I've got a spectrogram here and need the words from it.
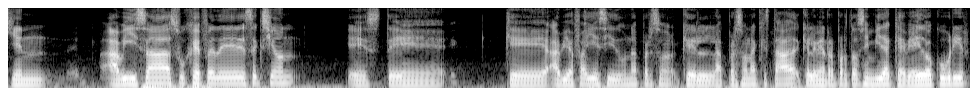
quien avisa a su jefe de sección este que había fallecido una persona, que la persona que estaba, que le habían reportado sin vida, que había ido a cubrir,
